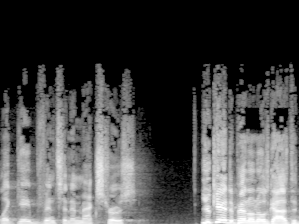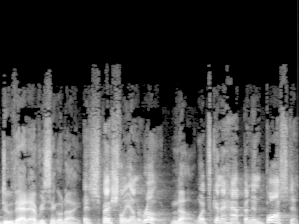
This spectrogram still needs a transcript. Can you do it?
like Gabe Vincent and Max Strus, You can't depend on those guys to do that every single night. especially on the road. No. What's going to happen in Boston?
